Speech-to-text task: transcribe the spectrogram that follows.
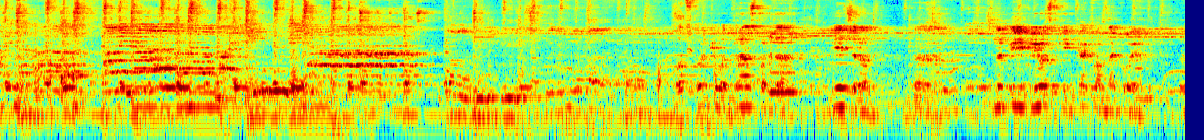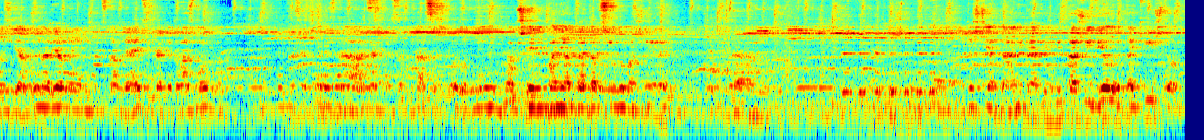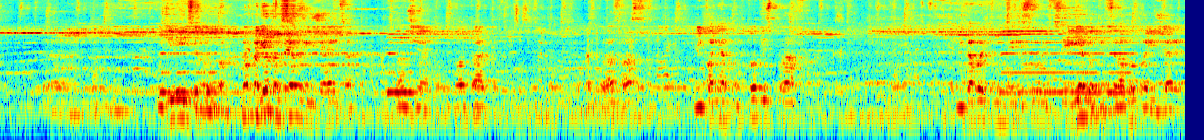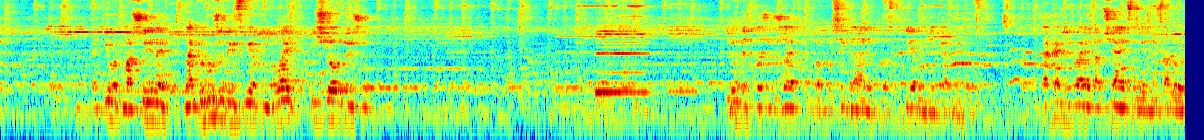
транспорта вечером э, на перекрестке. Как вам такое, друзья? Вы, наверное, не представляете, как это возможно. Да, как это вообще непонятно отовсюду машины. Это ж чем-то. Они прям миллиметражи делают такие, что э, удивительно. Но при этом все выезжаются вообще вот. Так раз, раз. Непонятно, кто без прав. Никого это не интересует. Все едут и все равно проезжают. Такие вот машины, нагруженные сверху, бывает еще выше. Любят пожужжать по сигнале, просто хлебом не кормят так они говорят, общаются между собой.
